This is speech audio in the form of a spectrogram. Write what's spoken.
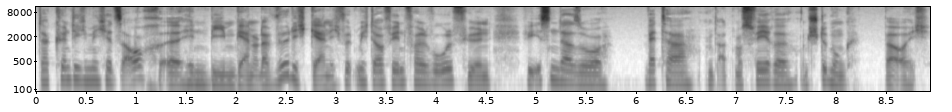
da könnte ich mich jetzt auch äh, hinbeamen gern oder würde ich gern. Ich würde mich da auf jeden Fall wohlfühlen. Wie ist denn da so Wetter und Atmosphäre und Stimmung bei euch?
